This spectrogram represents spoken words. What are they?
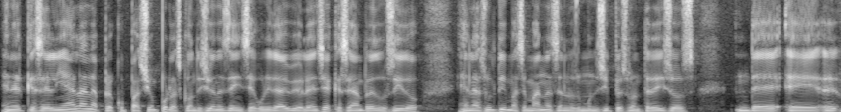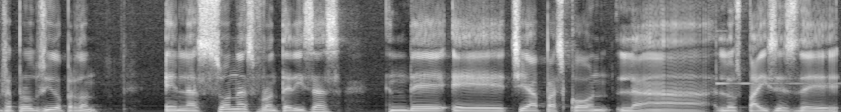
en el que se señala la preocupación por las condiciones de inseguridad y violencia que se han reducido en las últimas semanas en los municipios fronterizos de eh, reproducido, perdón, en las zonas fronterizas de eh, Chiapas con los países de,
